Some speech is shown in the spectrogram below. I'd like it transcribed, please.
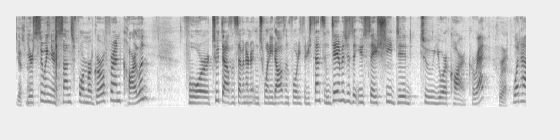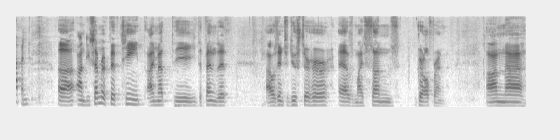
Yes, ma'am. You're suing your son's former girlfriend, Carlin, for $2,720.43 in damages that you say she did to your car, correct? Correct. What happened? Uh, on December 15th, I met the defendant. I was introduced to her as my son's girlfriend. On uh,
